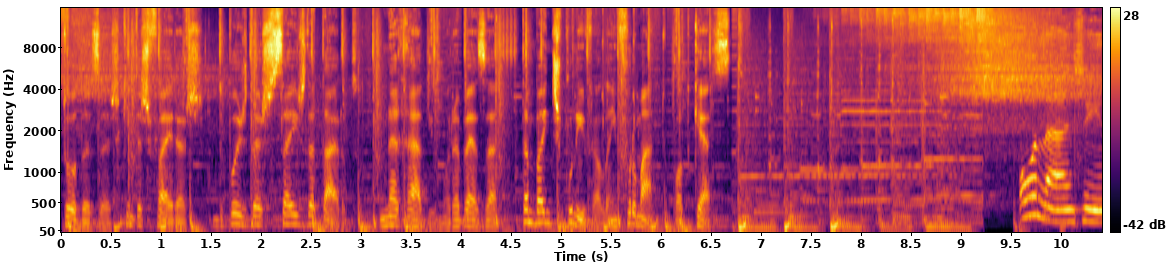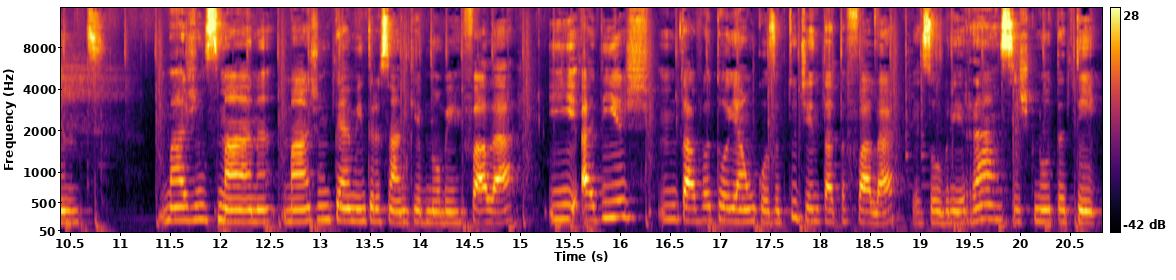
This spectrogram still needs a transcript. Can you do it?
Todas as quintas-feiras, depois das seis da tarde, na Rádio Morabeza, também disponível em formato podcast. Olá, gente! Mais uma semana, mais um tema interessante que eu não bem falar. E há dias estava a olhar uma coisa que tu gente está a falar, é sobre heranças que nota tem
